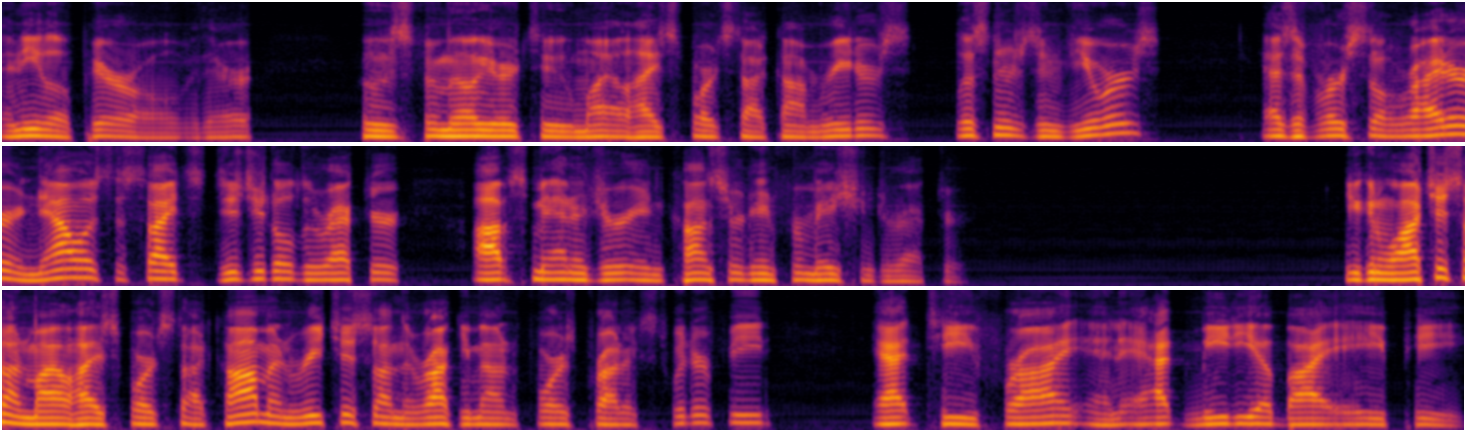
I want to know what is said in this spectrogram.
Anilo Pirro over there, who's familiar to milehighsports.com readers, listeners, and viewers as a versatile writer, and now as the site's digital director, ops manager, and concert information director. You can watch us on milehighsports.com and reach us on the Rocky Mountain Forest Products Twitter feed at T Fry and at Media by AP.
